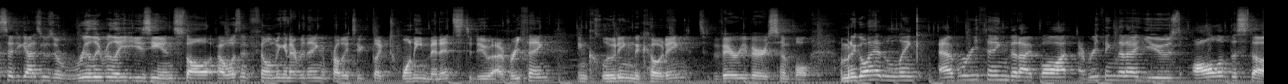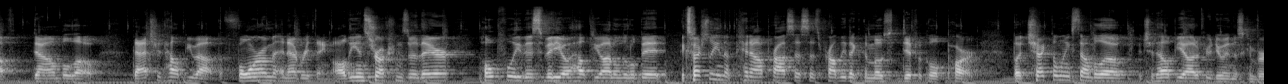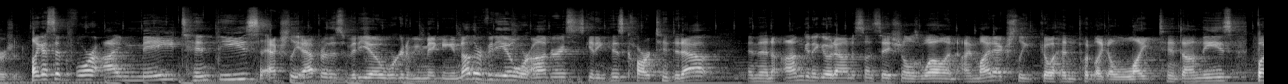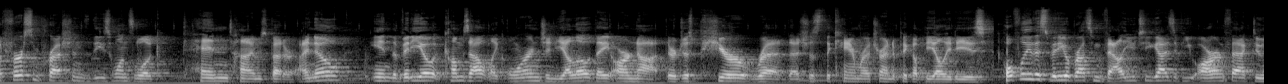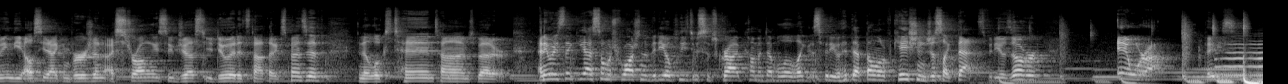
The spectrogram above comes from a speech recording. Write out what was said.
I said, you guys, it was a really, really easy install. If I wasn't filming and everything, it probably took like 20 minutes to do everything, including the coding. It's very, very simple. I'm gonna go ahead and link everything that I bought, everything that I used, all of the stuff down below. That should help you out, the forum and everything. All the instructions are there. Hopefully this video helped you out a little bit, especially in the pinout process, that's probably like the most difficult part. But check the links down below. It should help you out if you're doing this conversion. Like I said before, I may tint these. Actually, after this video, we're gonna be making another video where Andres is getting his car tinted out and then I'm gonna go down to Sensational as well and I might actually go ahead and put like a light tint on these. But first impressions, these ones look 10 times better. I know in the video it comes out like orange and yellow. They are not. They're just pure red. That's just the camera trying to pick up the LEDs. Hopefully this video brought some value to you guys. If you are in fact doing the LCI conversion, I strongly suggest you do it. It's not that expensive and it looks 10 times better. Anyways, thank you guys so much for watching the video. Please do subscribe, comment down below, like this video, hit that bell notification. Just like that, this video is over and we're out. Peace.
